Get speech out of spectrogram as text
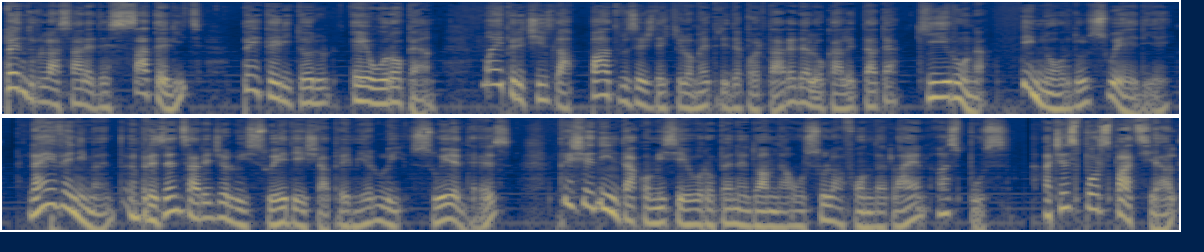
pentru lansare de sateliți pe teritoriul european, mai precis la 40 de kilometri departare de localitatea Kiruna, din nordul Suediei. La eveniment, în prezența regelui Suediei și a premierului suedez, președinta Comisiei Europene, doamna Ursula von der Leyen, a spus Acest port spațial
